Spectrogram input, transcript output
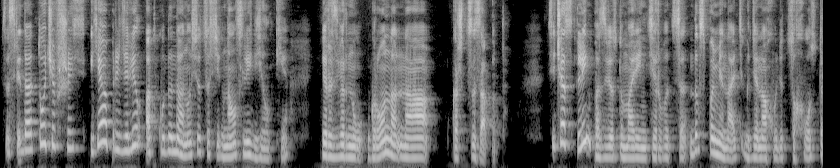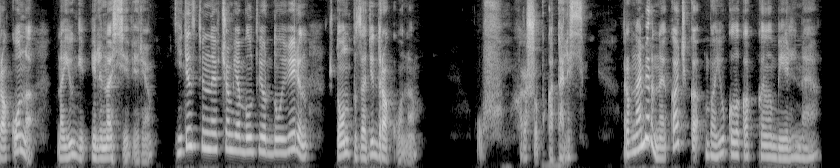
Сосредоточившись, я определил, откуда доносится сигнал следилки и развернул Грона на, кажется, запад. Сейчас лень по звездам ориентироваться, да вспоминать, где находится хвост дракона, на юге или на севере. Единственное, в чем я был твердо уверен, что он позади дракона. Уф, хорошо покатались. Равномерная качка баюкала как колыбельная.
